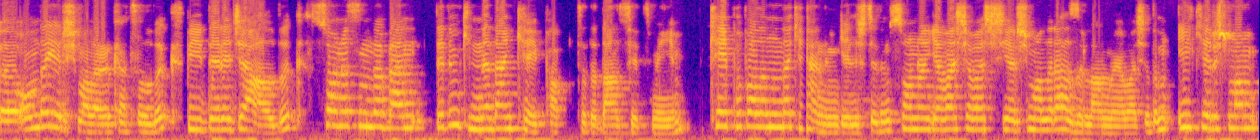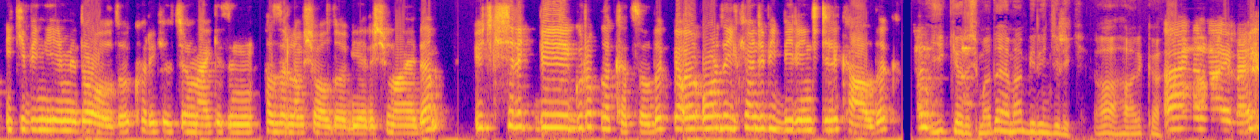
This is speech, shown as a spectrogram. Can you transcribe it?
e, onda yarışmalara katıldık. Bir derece aldık. Sonrasında ben dedim ki neden K-pop'ta da dans etmeyeyim? K-pop alanında kendimi geliştirdim. Sonra yavaş yavaş yarışmalara hazırlanmaya başladım. İlk yarışmam 2020'de oldu. Kore Kültür Merkezi'nin hazırlamış olduğu bir yarışmaydı. Üç kişilik bir grupla katıldık ve orada ilk önce bir birincilik aldık. İlk yarışmada hemen birincilik. Aa harika. Aynen öyle.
